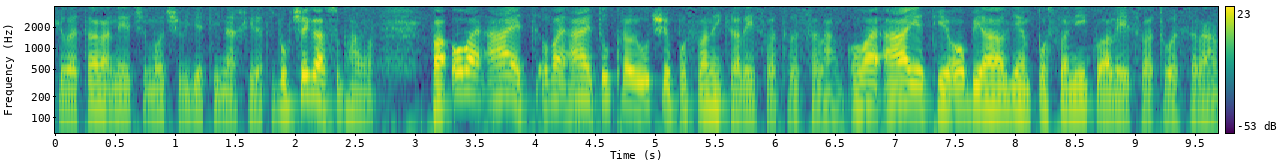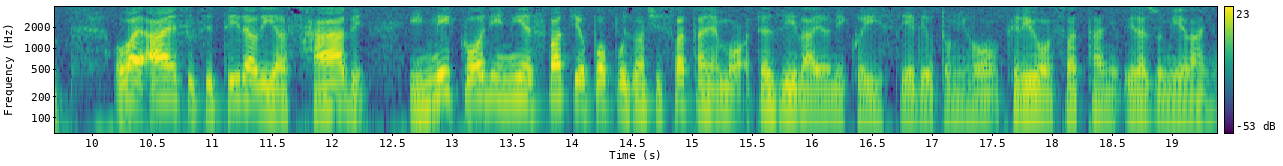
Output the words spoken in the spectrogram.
Kvetala neće moći vidjeti na ahiret zbog čega subhanallah pa ovaj ajet ovaj ajet upravo je učio poslanik alaih sallatu wasalam. ovaj ajet je objavljen poslaniku alaih sallatu wasalam. ovaj ajet su citirali ashabi I niko od njih nije shvatio poput, znači shvatanja Mu'tezila i oni koji slijede u tom njihovom krivom shvatanju i razumijevanju.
